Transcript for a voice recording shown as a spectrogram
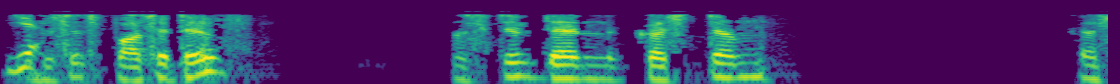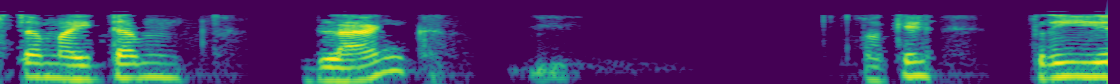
Yes. This is positive. Positive, then custom. Custom item blank. Okay, three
